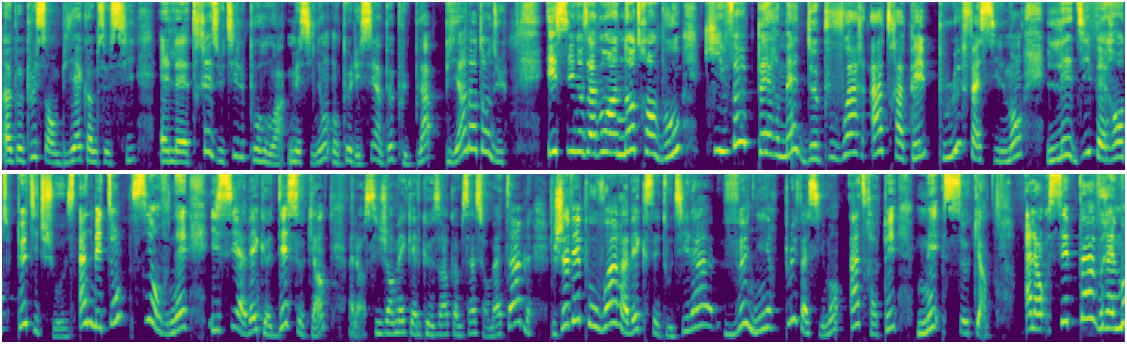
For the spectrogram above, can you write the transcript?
un peu plus en biais comme ceci. Elle est très utile pour moi mais sinon on peut laisser un peu plus plat bien entendu. Ici nous avons un autre embout qui va permettre de pouvoir attraper plus facilement les différentes petites choses. Admettons si on venait ici avec des sequins. Alors si j'en mets comme ça sur ma table, je vais pouvoir avec cet outil-là venir plus facilement attraper mes sequins. Alors, c'est pas vraiment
